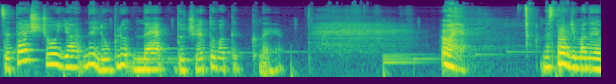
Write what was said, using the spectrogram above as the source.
Це те, що я не люблю не дочитувати книги. Ой. Насправді в мене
